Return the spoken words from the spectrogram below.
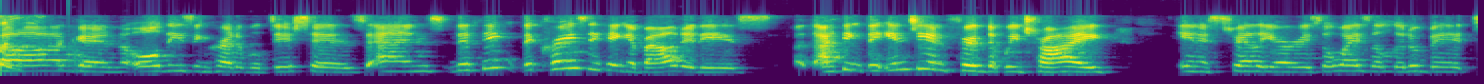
dog and all these incredible dishes. And the thing, the crazy thing about it is, I think the Indian food that we try in Australia is always a little bit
